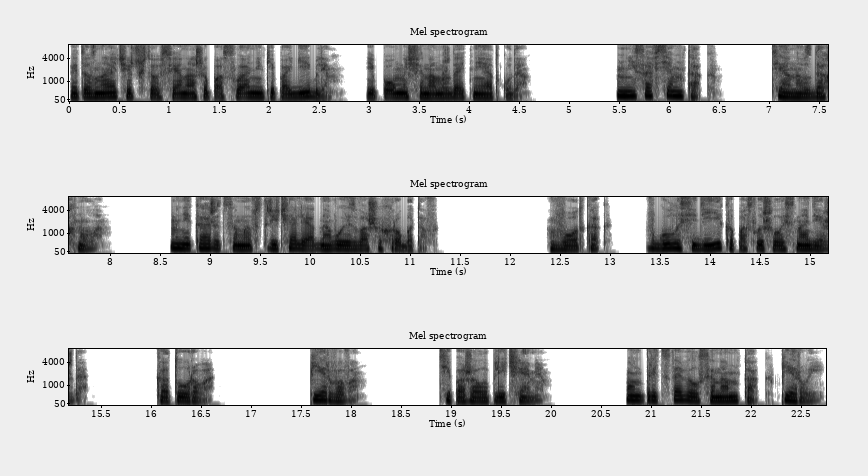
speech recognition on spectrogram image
«Это значит, что все наши посланники погибли, и помощи нам ждать неоткуда». «Не совсем так», — Тиана вздохнула. «Мне кажется, мы встречали одного из ваших роботов». «Вот как?» В голосе Диика послышалась надежда. «Которого?» «Первого». Ти пожала плечами. Он представился нам так, первый.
